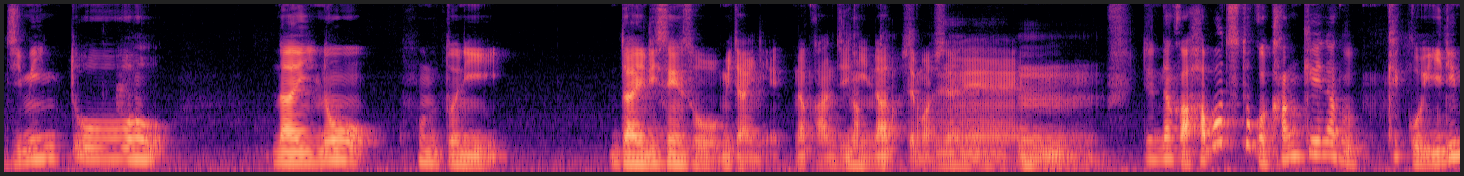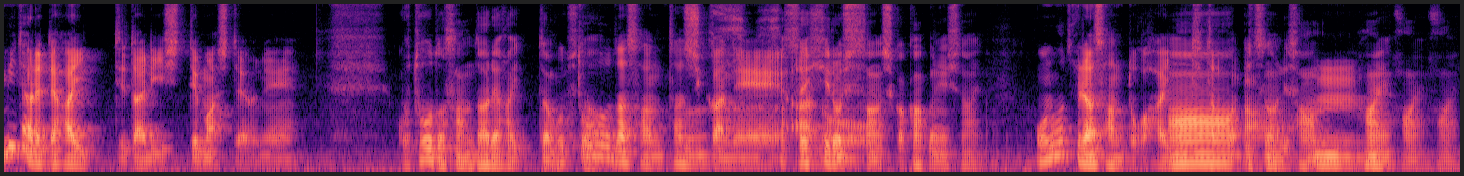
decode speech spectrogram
自民党内の本当に代理戦争みたいな感じになってましたよね。で、なんか派閥とか関係なく結構入り乱れて入ってたりしてましたよね。後藤田さん誰入った？の後藤田さん確かね、長谷博さんしか確認してないの。小野寺さんとか入ってたいつのりさん。うんはいはいはい。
